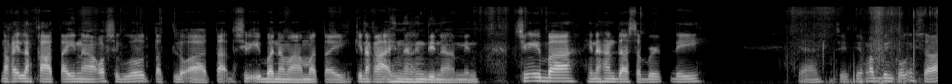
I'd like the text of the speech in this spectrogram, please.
nakailang katay na ako. Siguro tatlo ata. Tapos yung iba namamatay. Kinakain na lang din namin. Tapos yung iba hinahanda sa birthday. Yan. So ito yung kambing ko isa.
